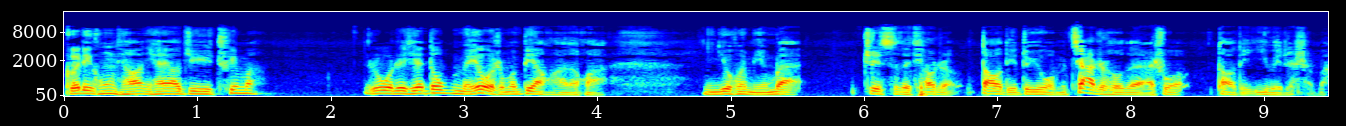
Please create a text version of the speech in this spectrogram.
格力空调你还要继续吹吗？如果这些都没有什么变化的话，你就会明白这次的调整到底对于我们价值投资来说到底意味着什么。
